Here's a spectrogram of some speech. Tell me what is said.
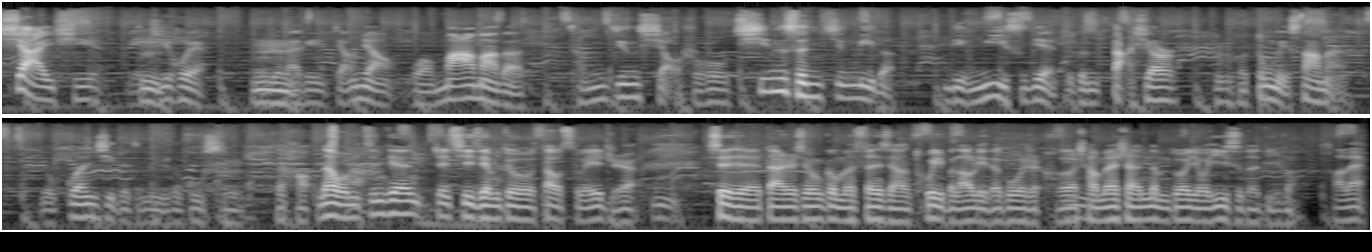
下一期有机会。我就来给你讲讲我妈妈的曾经小时候亲身经历的灵异事件，就跟大仙儿和东北萨满有关系的这么一个故事。那好，那我们今天这期节目就到此为止。嗯，谢谢大师兄跟我们分享秃尾巴老李的故事和长白山那么多有意思的地方。好嘞，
